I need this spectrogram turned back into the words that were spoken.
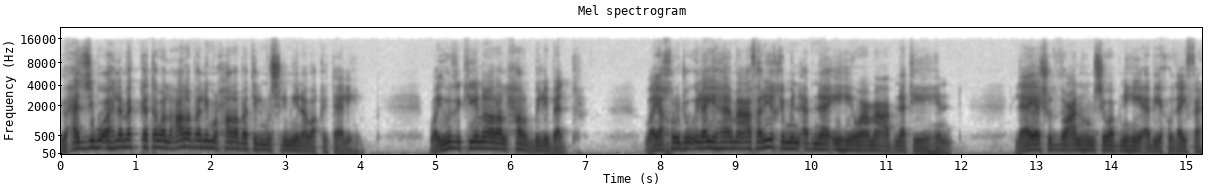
يحزب أهل مكة والعرب لمحاربة المسلمين وقتالهم ويذكي نار الحرب لبدر ويخرج إليها مع فريق من أبنائه ومع ابنته هند. لا يشذ عنهم سوى ابنه أبي حذيفة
